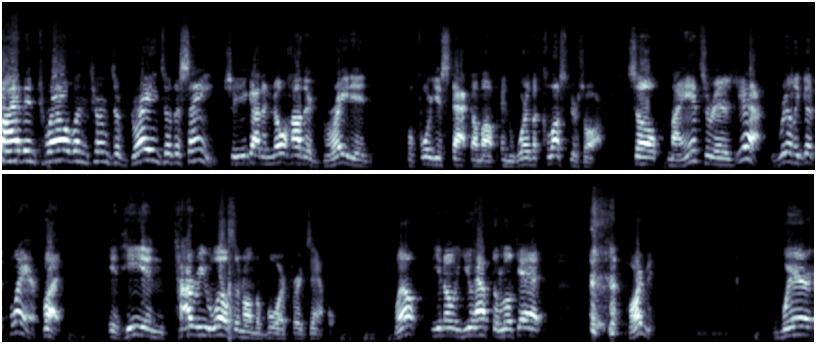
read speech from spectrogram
Five and twelve in terms of grades are the same. So you got to know how they're graded before you stack them up and where the clusters are. So my answer is, yeah, really good player. But if he and Tyree Wilson on the board, for example, well, you know, you have to look at, pardon me, where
